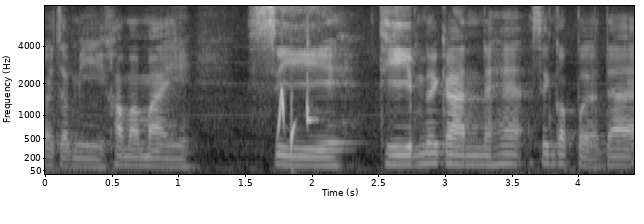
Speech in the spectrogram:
ก็จะมีเข้ามาใหม่ 4 ทีมด้วยกันนะฮะ ซึ่งก็เปิดได้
